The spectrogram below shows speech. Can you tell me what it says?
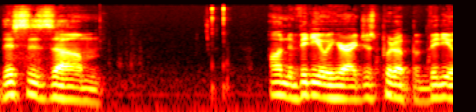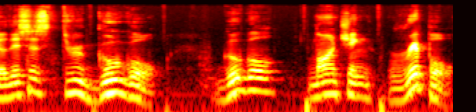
This is um on the video here. I just put up a video. This is through Google. Google launching Ripple,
